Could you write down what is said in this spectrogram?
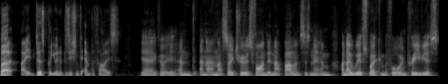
but it does put you in a position to empathize. Yeah, got you. And and and that's so true as finding that balance, isn't it? And I know we've spoken before in previous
